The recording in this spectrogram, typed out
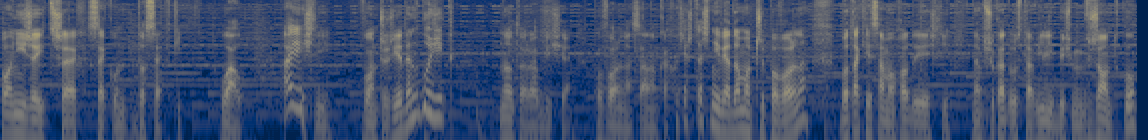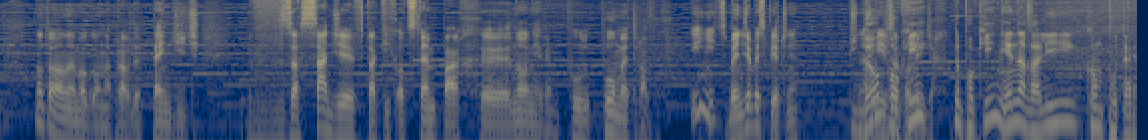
poniżej 3 sekund do setki. Wow. A jeśli włączysz jeden guzik, no to robi się powolna salonka. Chociaż też nie wiadomo, czy powolna, bo takie samochody, jeśli na przykład ustawilibyśmy w rządku, no to one mogą naprawdę pędzić w zasadzie w takich odstępach, y, no nie wiem, pół, półmetrowych. I nic, będzie bezpiecznie. Dopóki, dopóki nie nawali komputer.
